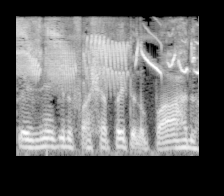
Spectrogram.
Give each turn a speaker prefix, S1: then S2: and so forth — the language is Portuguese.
S1: Presinha aqui do faixa preta no pardo.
